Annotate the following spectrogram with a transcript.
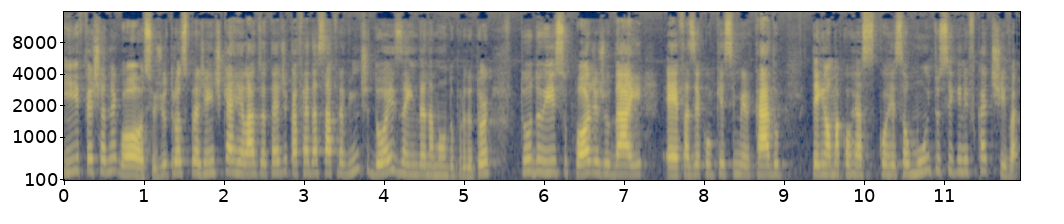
e fechar negócio. O Gil trouxe para gente que há relatos até de café da safra 22 ainda na mão do produtor. Tudo isso pode ajudar aí, é, fazer com que esse mercado tenha uma correção muito significativa.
